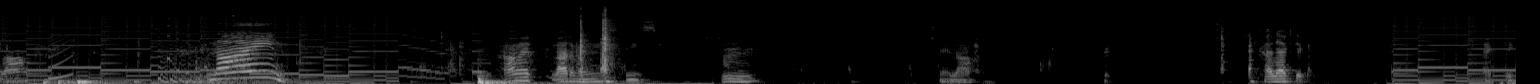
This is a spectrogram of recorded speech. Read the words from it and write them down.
Ja. Nein! Damit lade mein Dings Mhm. schneller. Keine Hektik. Hektik.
